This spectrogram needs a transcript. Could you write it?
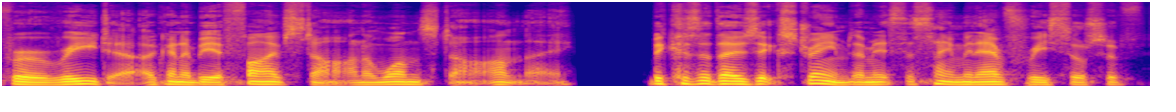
for a reader are going to be a five star and a one star, aren't they? Because of those extremes. I mean, it's the same in every sort of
